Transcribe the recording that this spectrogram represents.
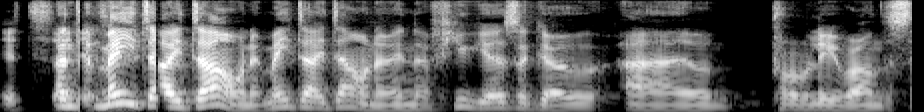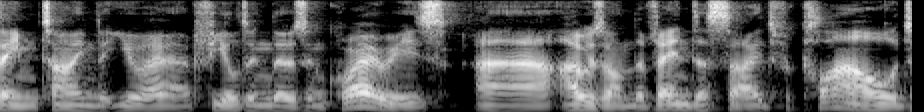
it's uh, and it may die down. It may die down. I mean, a few years ago, uh, probably around the same time that you were fielding those inquiries, uh, I was on the vendor side for cloud,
